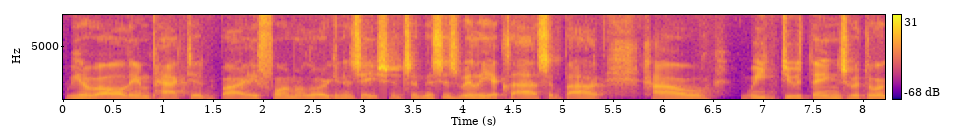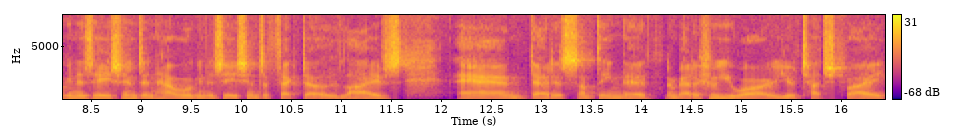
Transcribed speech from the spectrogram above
we are all impacted by formal organizations. And this is really a class about how we do things with organizations and how organizations affect our lives. And that is something that no matter who you are, you're touched by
